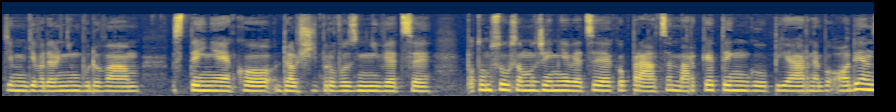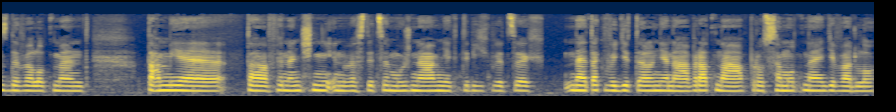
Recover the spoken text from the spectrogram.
těm divadelním budovám stejně jako další provozní věci. Potom jsou samozřejmě věci jako práce marketingu, PR nebo audience development. Tam je ta finanční investice možná v některých věcech ne tak viditelně návratná pro samotné divadlo,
